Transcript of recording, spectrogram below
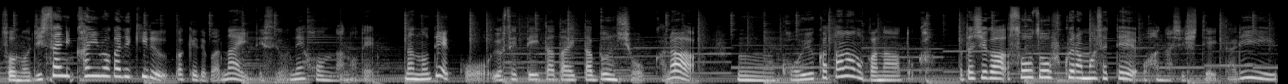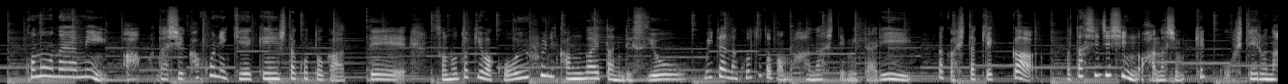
その実際に会話ができるわけではないですよね、本なので。なので、こう寄せていただいた文章から、うん、こういう方なのかなとか、私が想像を膨らませてお話ししていたり、このお悩み、あ、私過去に経験したことがあって、その時はこういう風に考えたんですよ、みたいなこととかも話してみたり、なんかした結果、私自身の話も結構してるな、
